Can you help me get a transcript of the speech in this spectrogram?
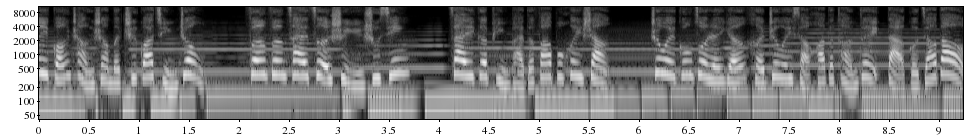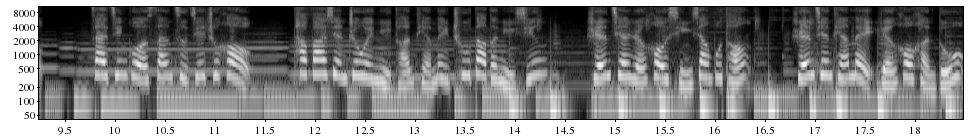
以广场上的吃瓜群众纷纷猜测是虞书欣。在一个品牌的发布会上，这位工作人员和这位小花的团队打过交道，在经过三次接触后。他发现这位女团甜妹出道的女星，人前人后形象不同，人前甜美，人后狠毒，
